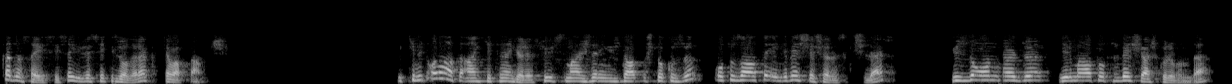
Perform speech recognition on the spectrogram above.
kadın sayısı ise %8 olarak cevaplanmış. 2016 anketine göre suistimalcilerin %69'u 36-55 yaş arası kişiler, %14'ü 26-35 yaş grubunda,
